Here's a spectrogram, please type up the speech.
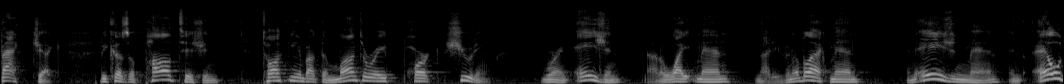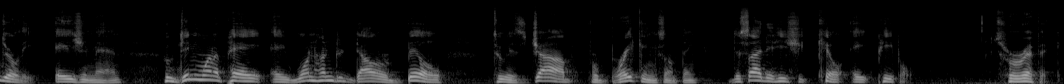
fact check because a politician talking about the Monterey Park shooting, where an Asian, not a white man, not even a black man, an Asian man, an elderly Asian man, who didn't want to pay a $100 bill to his job for breaking something, decided he should kill eight people. It's horrific.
